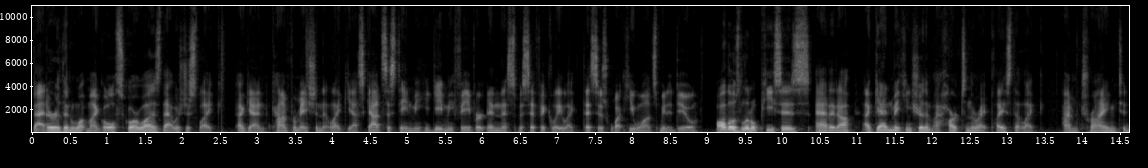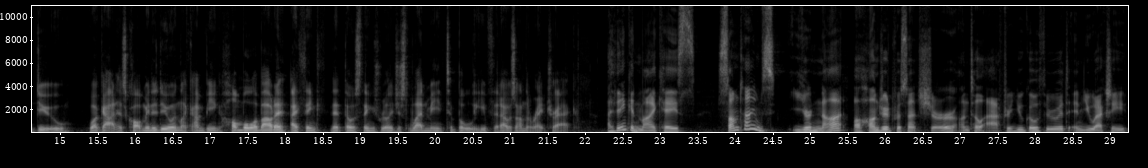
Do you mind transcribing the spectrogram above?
better than what my goal score was, that was just like, again, confirmation that, like, yes, God sustained me. He gave me favor in this specifically. Like, this is what He wants me to do. All those little pieces added up. Again, making sure that my heart's in the right place, that, like, I'm trying to do what God has called me to do and like I'm being humble about it. I think that those things really just led me to believe that I was on the right track. I think in my case, sometimes you're not 100% sure until after you go through it and you actually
